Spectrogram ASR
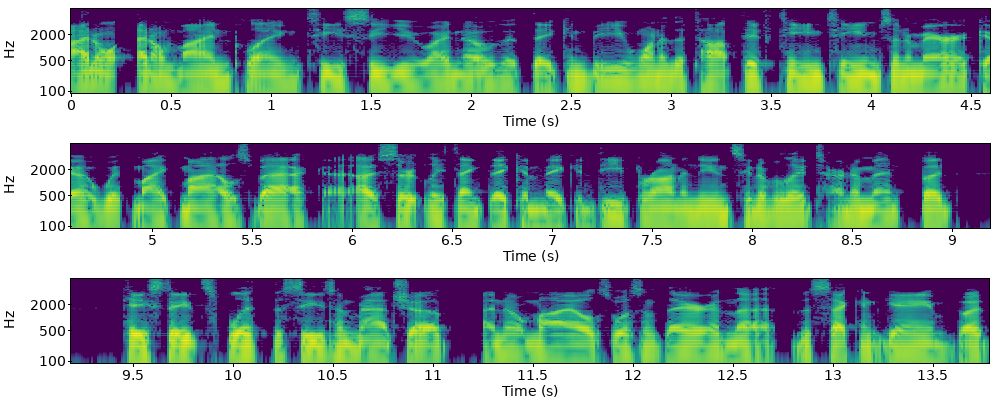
I don't I don't mind playing TCU. I know that they can be one of the top 15 teams in America with Mike Miles back. I, I certainly think they can make a deep run in the NCAA tournament, but K State split the season matchup. I know Miles wasn't there in the the second game, but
